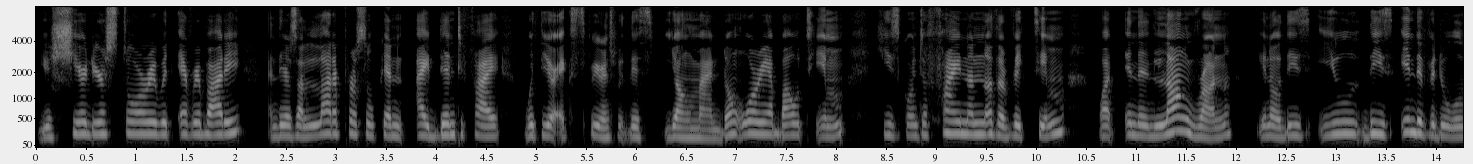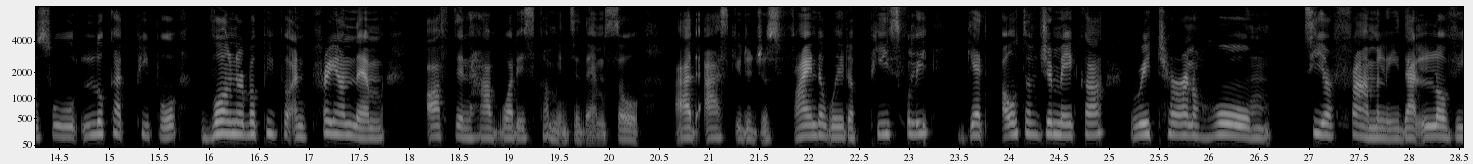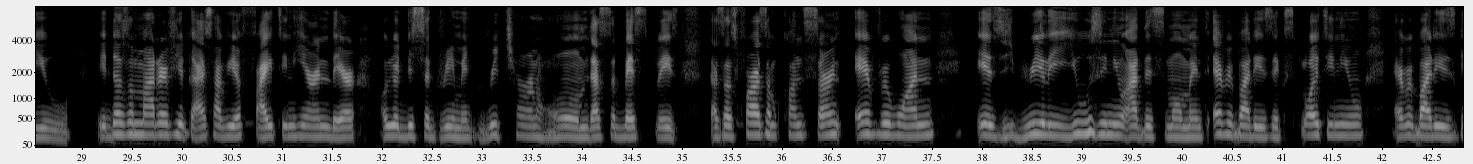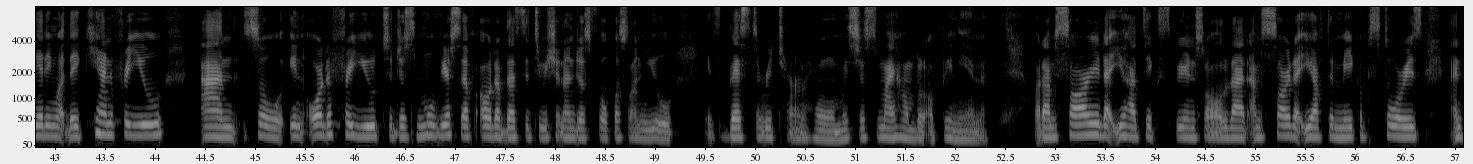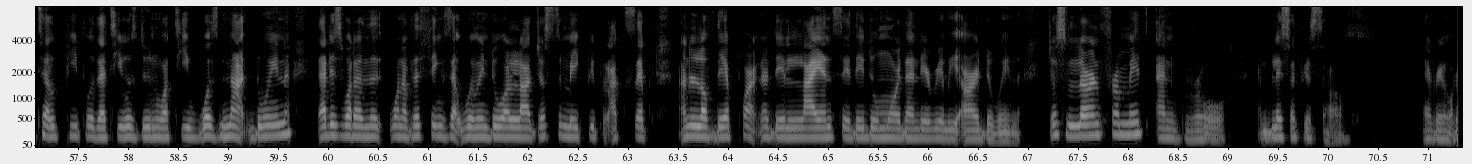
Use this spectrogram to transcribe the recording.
you shared your story with everybody and there's a lot of person who can identify with your experience with this young man don't worry about him he's going to find another victim but in the long run you know these you these individuals who look at people vulnerable people and prey on them often have what is coming to them so i'd ask you to just find a way to peacefully get out of jamaica return home to your family that love you it doesn't matter if you guys have your fighting here and there or your disagreement. Return home. That's the best place. Because as far as I'm concerned, everyone is really using you at this moment. Everybody is exploiting you. Everybody is getting what they can for you. And so, in order for you to just move yourself out of that situation and just focus on you, it's best to return home. It's just my humble opinion. But I'm sorry that you had to experience all that. I'm sorry that you have to make up stories and tell people that he was doing what he was not doing. That is one of the one of the things that women do a lot just to make people accept and love their partner. They lie and say they do more than they really are doing. Just learn from it and grow and bless up yourself, everyone.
